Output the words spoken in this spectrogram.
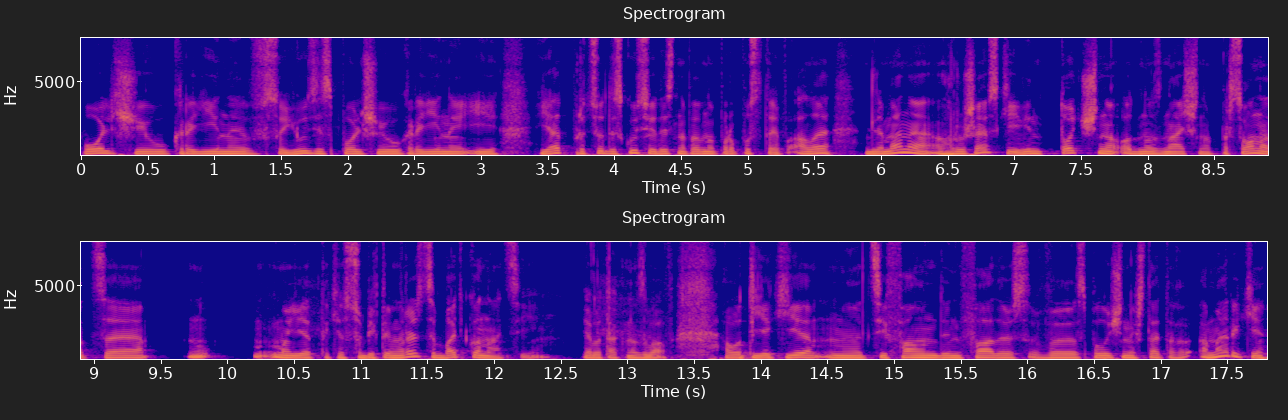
Польщі України в союзі з Польщею України, і я про цю дискусію десь напевно пропустив. Але для мене Грушевський він точно однозначно персона. Це ну моє таке суб'єктивне речі, це батько нації. Я би так назвав. А от як є ці founding fathers в Сполучених Штатах Америки,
